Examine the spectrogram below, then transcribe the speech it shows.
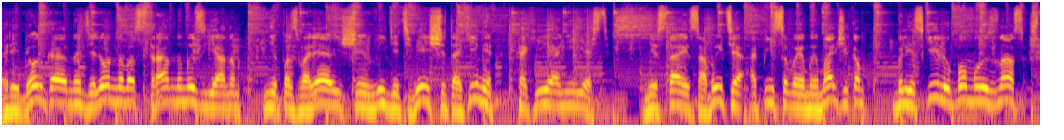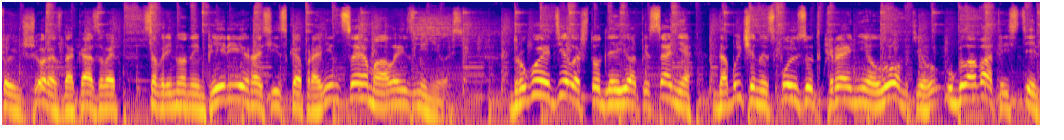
ребенка, наделенного странным изъяном, не позволяющим видеть вещи такими, какие они есть. Места и события, описываемые мальчиком, близки любому из нас, что еще раз доказывает, со времен империи российская провинция мало изменилась. Другое дело, что для ее описания Добычин использует крайне ломкий, угловатый стиль.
